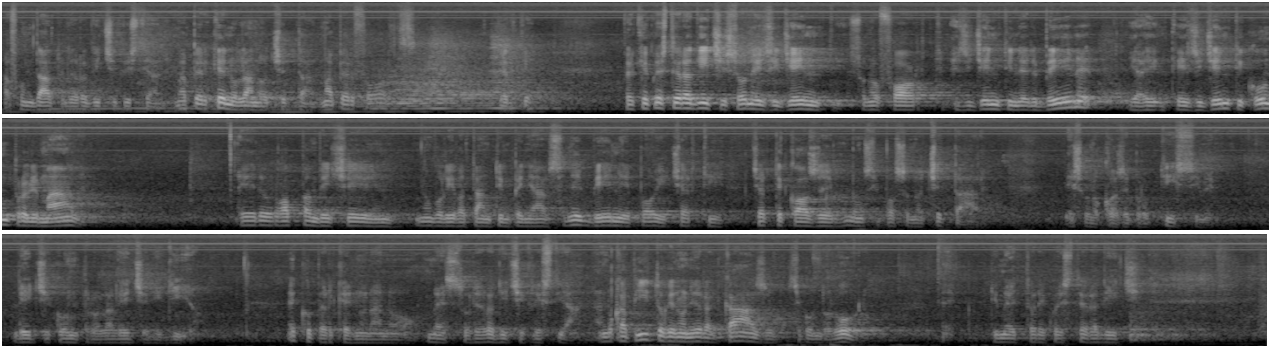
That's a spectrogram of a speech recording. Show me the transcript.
ha fondato le radici cristiane. Ma perché non l'hanno accettato? Ma per forza. Perché? Perché queste radici sono esigenti, sono forti, esigenti nel bene e anche esigenti contro il male. E l'Europa invece non voleva tanto impegnarsi nel bene e poi certi, certe cose non si possono accettare e sono cose bruttissime, leggi contro la legge di Dio. Ecco perché non hanno messo le radici cristiane. Hanno capito che non era il caso, secondo loro, ecco, di mettere queste radici.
